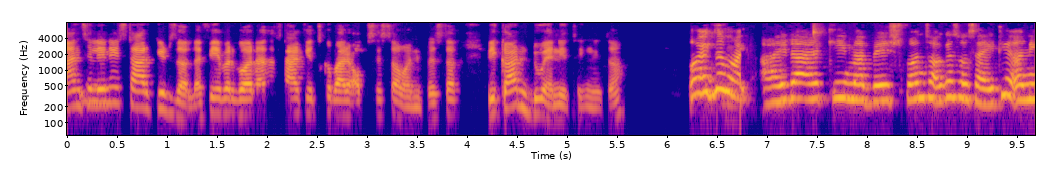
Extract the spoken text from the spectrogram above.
मान्छेले नै स्टार किड्सहरूलाई फेभर गरेर स्टार किड्सको बारे अब्सेस छ भनेपछि त वी कान्ट डु एनिथिङ नि त। एकदम हाइरार्कीमा बेस्ड पनि छ क्या सोसाइटी अनि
